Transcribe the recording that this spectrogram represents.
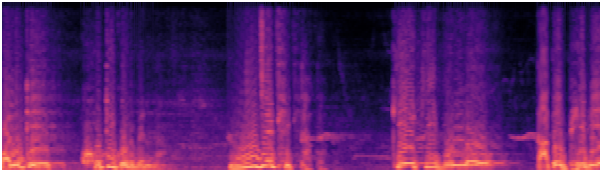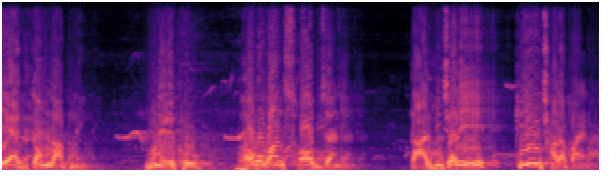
কলিকে ক্ষতি করবেন না। নিজে ঠিক থাকো কে কি বলল তাতে ভেবে একদম লাভ নেই। মনে রেখো ভগবান সব জানে। তার বিচারে কেউ ছাড়া পায় না।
